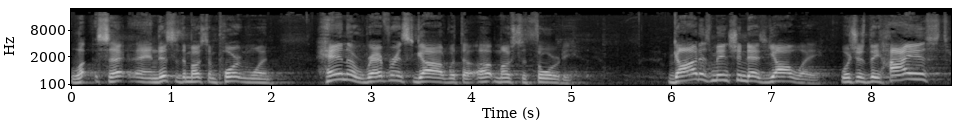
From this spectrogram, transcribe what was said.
And this is the most important one. Hannah reverenced God with the utmost authority. God is mentioned as Yahweh, which is the highest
